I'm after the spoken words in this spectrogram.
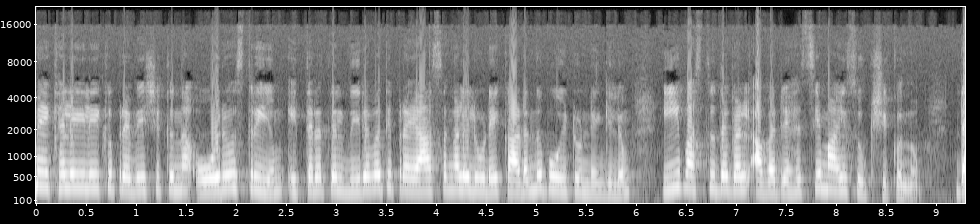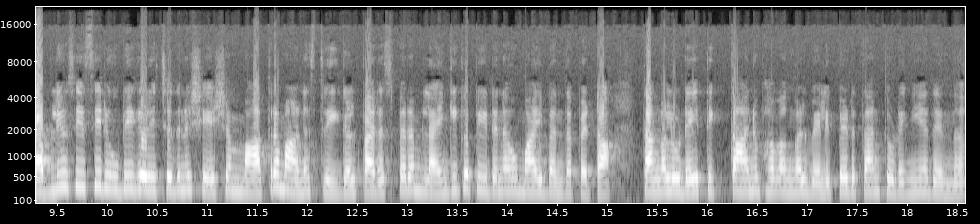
മേഖലയിലേക്ക് പ്രവേശിക്കുന്ന ഓരോ സ്ത്രീയും ഇത്തരത്തിൽ നിരവധി പ്രയാസങ്ങളിലൂടെ കടന്നുപോയിട്ടുണ്ടെങ്കിലും ഈ വസ്തുതകൾ അവർ രഹസ്യമായി സൂക്ഷിക്കുന്നു. ഡബ്ല്യു സി സി രൂപീകരിച്ചതിനു ശേഷം മാത്രമാണ് സ്ത്രീകൾ പരസ്പരം ലൈംഗിക പീഡനവുമായി ബന്ധപ്പെട്ട തങ്ങളുടെ തിക്താനുഭവങ്ങൾ വെളിപ്പെടുത്താൻ തുടങ്ങിയതെന്ന്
